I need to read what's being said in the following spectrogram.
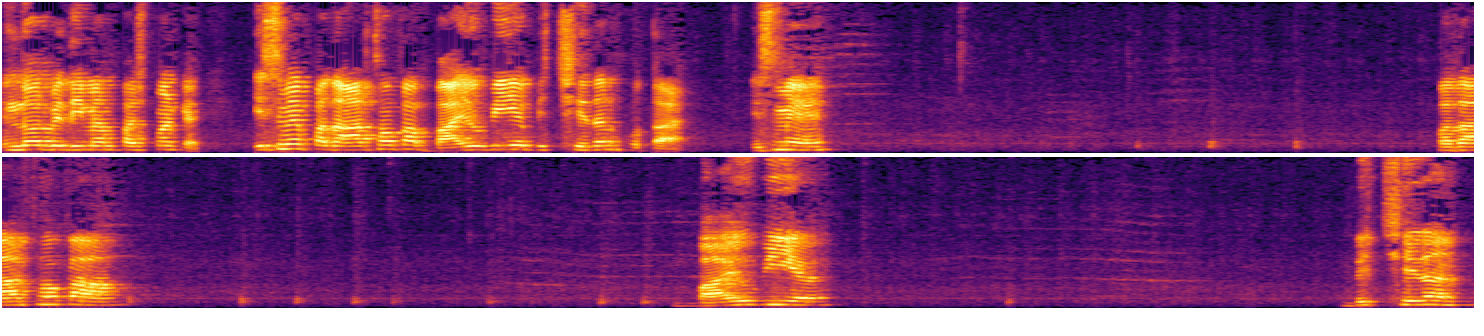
इंदौर विधि में हम फ़र्स्ट पॉइंट कहें इसमें पदार्थों का वायुवीय विच्छेदन होता है। इसमें पदार्थों का वायुवीय विच्छेदन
